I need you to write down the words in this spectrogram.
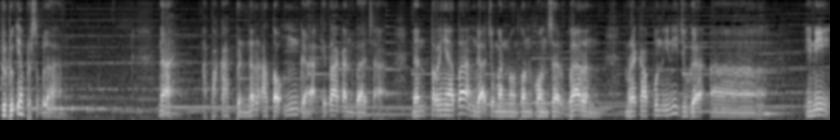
duduknya bersebelahan. Nah, apakah benar atau enggak kita akan baca. Dan ternyata enggak cuma nonton konser bareng, mereka pun ini juga uh, ini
